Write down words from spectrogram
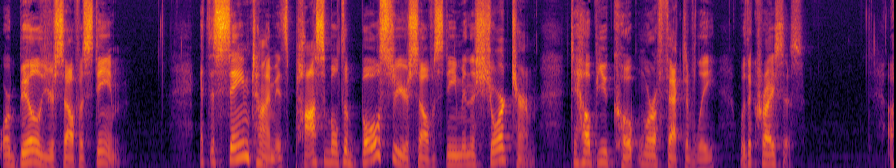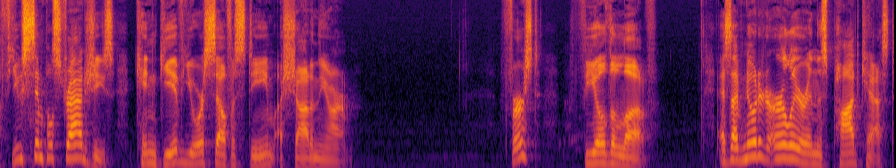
or build your self esteem. At the same time, it's possible to bolster your self esteem in the short term to help you cope more effectively with a crisis. A few simple strategies can give your self esteem a shot in the arm. First, feel the love. As I've noted earlier in this podcast,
